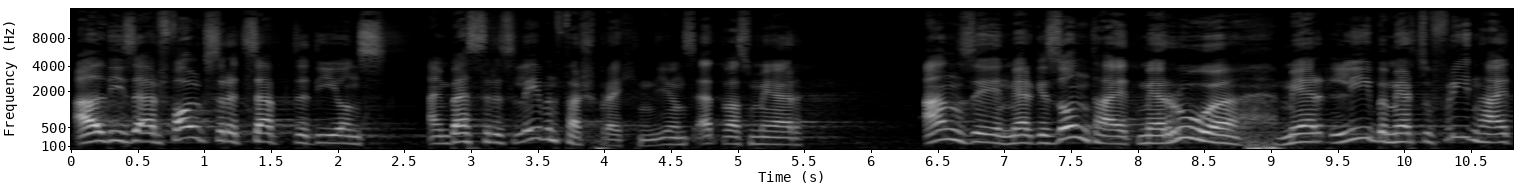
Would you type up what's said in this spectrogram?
All diese Erfolgsrezepte, die uns ein besseres Leben versprechen, die uns etwas mehr Ansehen, mehr Gesundheit, mehr Ruhe, mehr Liebe, mehr Zufriedenheit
